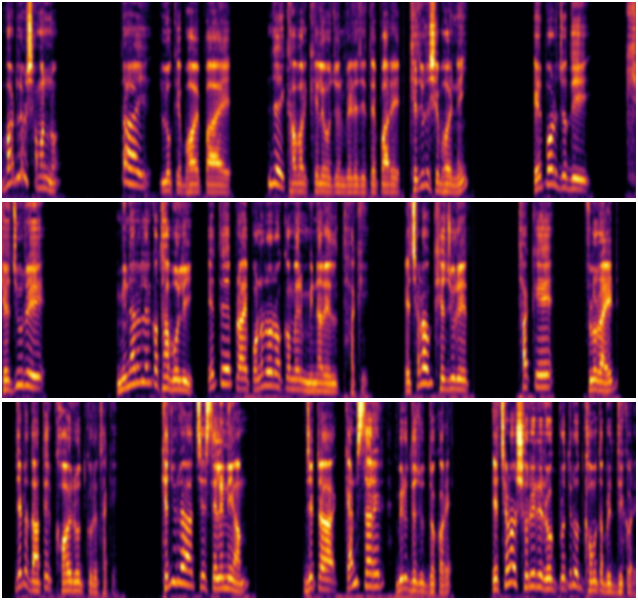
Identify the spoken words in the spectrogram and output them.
বাড়লেও সামান্য। তাই লোকে ভয় পায় যে খাবার খেলে ওজন বেড়ে যেতে পারে। খেজুরে সে ভয় নেই। এরপর যদি খেজুরে মিনারেলের কথা বলি, এতে প্রায় পনেরো রকমের মিনারেল থাকে। এছাড়াও খেজুরে থাকে ফ্লোরাইড, যেটা দাঁতের ক্ষয় রোধ করে থাকে। খেজুরে আছে সেলেনিয়াম, যেটা ক্যান্সারের বিরুদ্ধে যুদ্ধ করে। এছাড়াও শরীরে রোগ প্রতিরোধ ক্ষমতা বৃদ্ধি করে।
